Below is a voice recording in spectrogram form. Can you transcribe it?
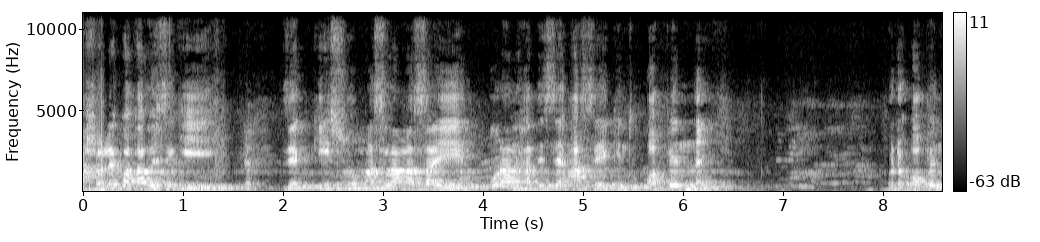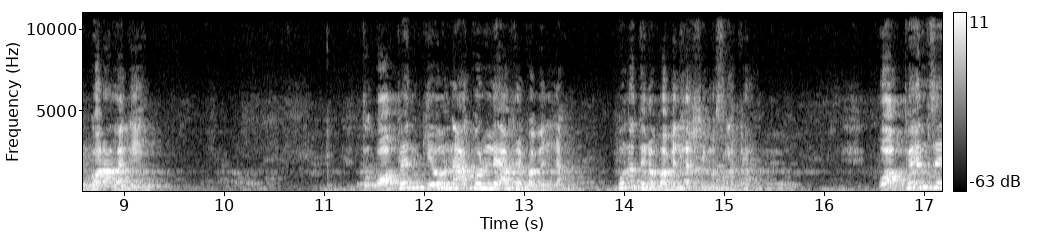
আসলে কথা হয়েছে কি, যে কিছু মাসলা মাসাইল কোরআন হাদিসে আছে, কিন্তু ওপেন নাই। ওটা ওপেন করা লাগে। তো ওপেন কেউ না করলে আপনি পাবেন না। কোনোদিনও পাবেন না সেই মশলাটা ওপেন যে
